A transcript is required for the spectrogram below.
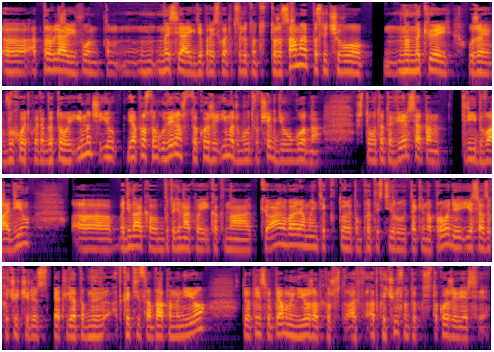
э, отправляю его там, на CI, где происходит абсолютно то, то же самое, после чего на, на QA уже выходит какой-то готовый имидж, и я просто уверен, что такой же имидж будет вообще где угодно, что вот эта версия там 3.2.1 э, одинаково, будет одинаковой как на QA environment, который там протестируют, так и на проде. Если я захочу через 5 лет откатиться обратно на нее, то я, в принципе, прямо на нее же откачусь, откачусь на так, с такой же версией.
